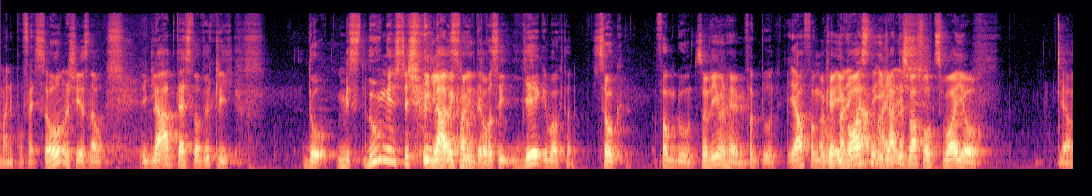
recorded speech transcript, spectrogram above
meine Professoren schießen, aber ich glaube, das war wirklich der misslungenste ich ihn der was ich je gemacht habe. Sag, fang du an. Ich heben? Fang du an. Ja, fang Okay, du ich an. weil weiß glaub, nicht, ich glaube, das war vor zwei Jahren. Ja.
